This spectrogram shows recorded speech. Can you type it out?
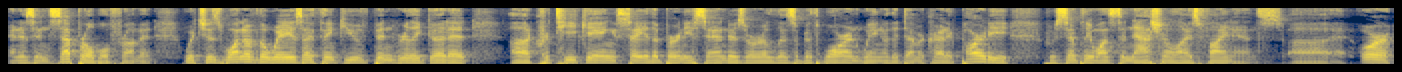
and is inseparable from it, which is one of the ways I think you've been really good at uh, critiquing, say, the Bernie Sanders or Elizabeth Warren wing of the Democratic Party, who simply wants to nationalize finance. Uh, or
